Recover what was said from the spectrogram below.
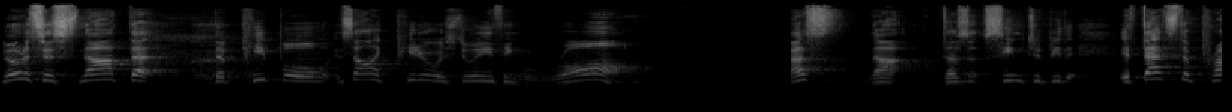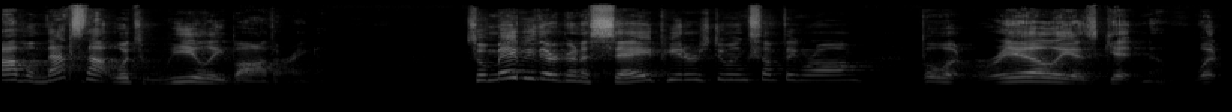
Notice it's not that the people, it's not like Peter was doing anything wrong. That's not, doesn't seem to be, the, if that's the problem, that's not what's really bothering him. So maybe they're going to say Peter's doing something wrong, but what really is getting them, what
